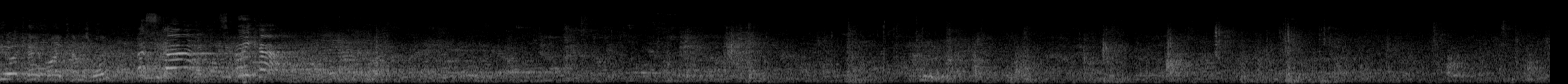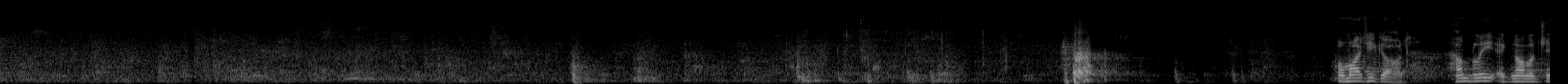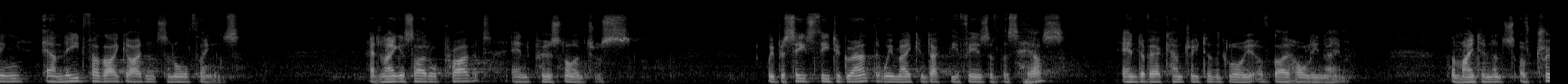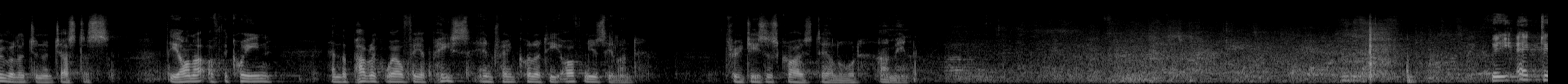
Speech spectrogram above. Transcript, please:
you okay if I come as well? Mr. Speaker! Almighty God, humbly acknowledging our need for thy guidance in all things, and laying aside all private and personal interests, we beseech thee to grant that we may conduct the affairs of this house and of our country to the glory of thy holy name, the maintenance of true religion and justice, the honour of the Queen, and the public welfare, peace, and tranquillity of New Zealand. Through Jesus Christ our Lord. Amen. The acting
